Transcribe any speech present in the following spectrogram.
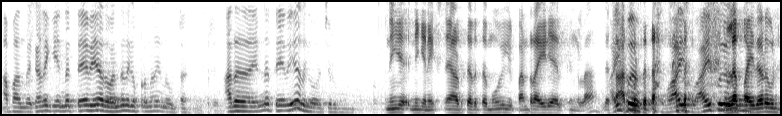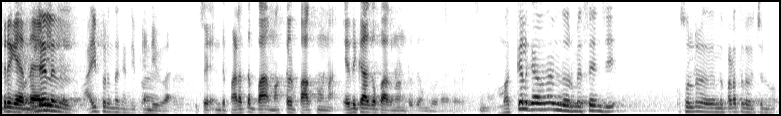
அப்போ அந்த கதைக்கு என்ன தேவையோ அது வந்ததுக்கு அப்புறம் தானே என்ன விட்டாங்க அதை என்ன தேவையோ அதுக்கு வச்சிருக்கோம். நீங்க நீங்க நெக்ஸ்ட் அடுத்தடுத்த மூவி பண்ற ஐடியா இருக்குங்களா? இல்ல வாய்ப்பு வாய்ப்பு இல்லப்பா இதோட விட்டுருக்கேன் அந்த இல்ல இல்ல வாய்ப்பு இருந்தா கண்டிப்பா. கண்டிப்பா. இப்போ இந்த படத்தை பா மக்கள் பார்க்கணும்னா எதுக்காக பார்க்கணுன்றது உங்களோட சின்ன மக்களுக்காக தான் இந்த ஒரு மெசேஜ் சொல்ற இந்த படத்துல வச்சிருக்கோம்.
